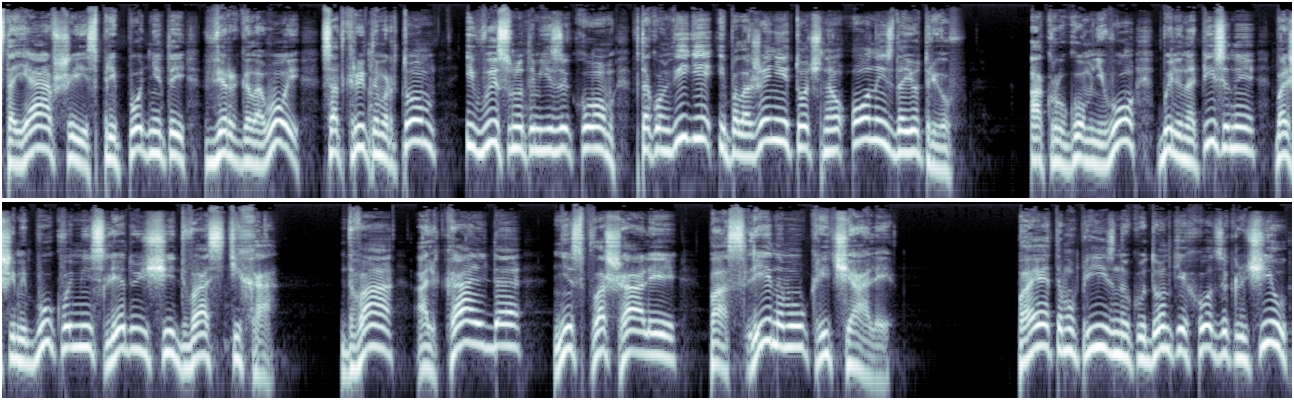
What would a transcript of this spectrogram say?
стоявший с приподнятой вверх головой, с открытым ртом и высунутым языком, в таком виде и положении точно он и издает рев. А кругом него были написаны большими буквами следующие два стиха. Два алькальда не сплошали, по-ослиному кричали. По этому признаку Дон Кихот заключил,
